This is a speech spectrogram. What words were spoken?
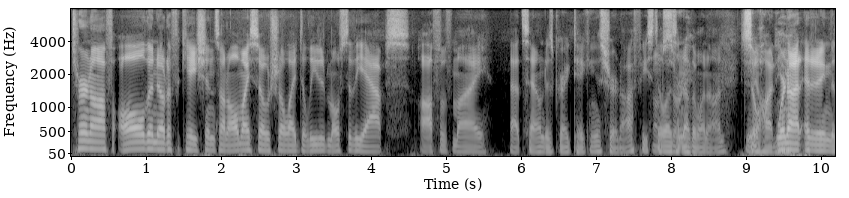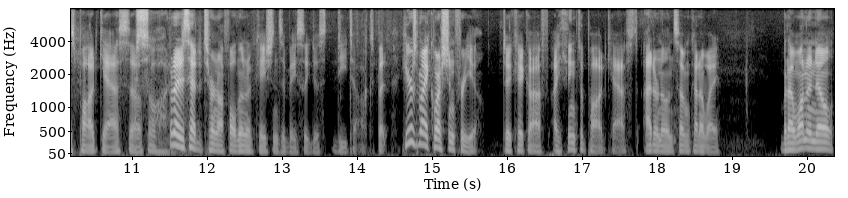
turn off all the notifications on all my social. I deleted most of the apps off of my. That sound is Greg taking his shirt off. He still has sorry. another one on. So hot We're here. not editing this podcast, so. So hot. But I just had to turn off all the notifications and basically just detox. But here's my question for you to kick off. I think the podcast. I don't know in some kind of way, but I want to know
